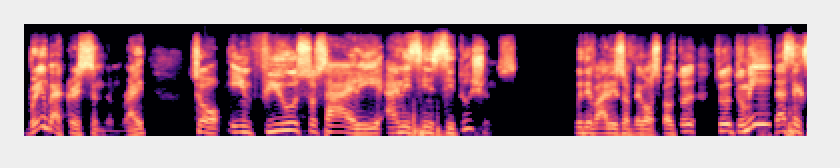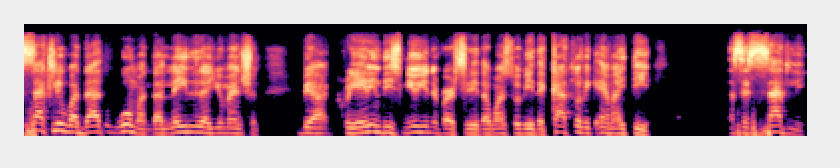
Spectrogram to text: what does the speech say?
Bring back Christendom, right? So infuse society and its institutions with the values of the gospel. To, to, to me, that's exactly what that woman, that lady that you mentioned, be, uh, creating this new university that wants to be the Catholic MIT. That's exactly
